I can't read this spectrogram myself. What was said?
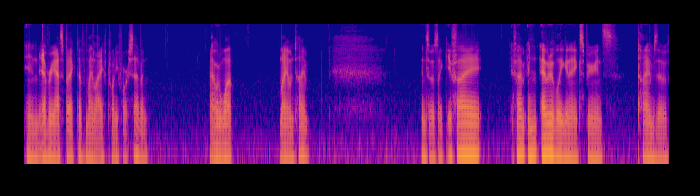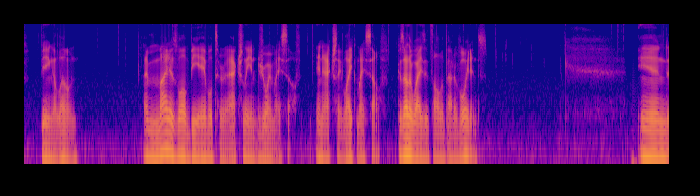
in every aspect of my life 24 7. I would want my own time. And so it's like if I if I'm inevitably going to experience times of being alone, I might as well be able to actually enjoy myself and actually like myself. Because otherwise, it's all about avoidance. And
